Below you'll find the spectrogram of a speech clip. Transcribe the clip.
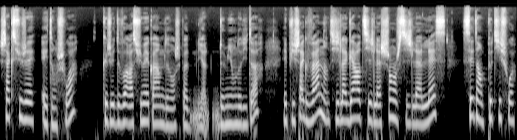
chaque sujet est un choix que je vais devoir assumer quand même devant, je sais pas, il y a 2 millions d'auditeurs. Et puis chaque vanne, si je la garde, si je la change, si je la laisse, c'est un petit choix.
